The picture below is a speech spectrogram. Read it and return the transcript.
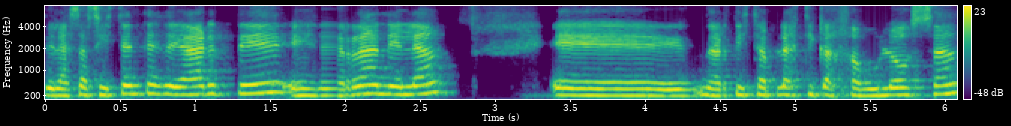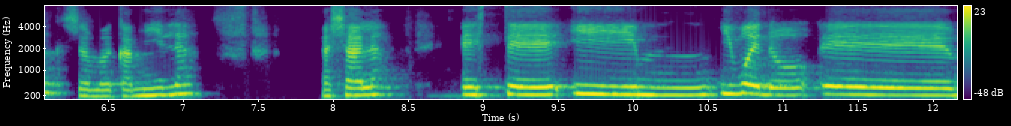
de las asistentes de arte es de Ranela, eh, una artista plástica fabulosa que se llama Camila Ayala. Este, y, mm, bueno, eh,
